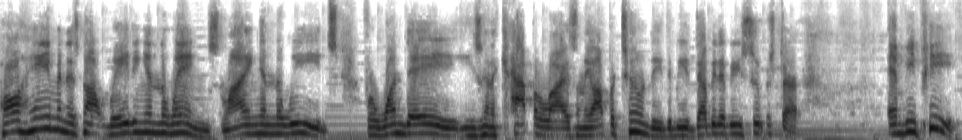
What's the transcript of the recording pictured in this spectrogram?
Paul Heyman is not waiting in the wings, lying in the weeds for one day he's going to capitalize on the opportunity to be a WWE superstar. MVP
